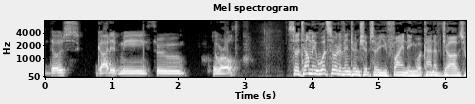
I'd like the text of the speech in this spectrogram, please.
those guided me through the world. So tell me, what sort of internships are you finding? What kind of jobs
